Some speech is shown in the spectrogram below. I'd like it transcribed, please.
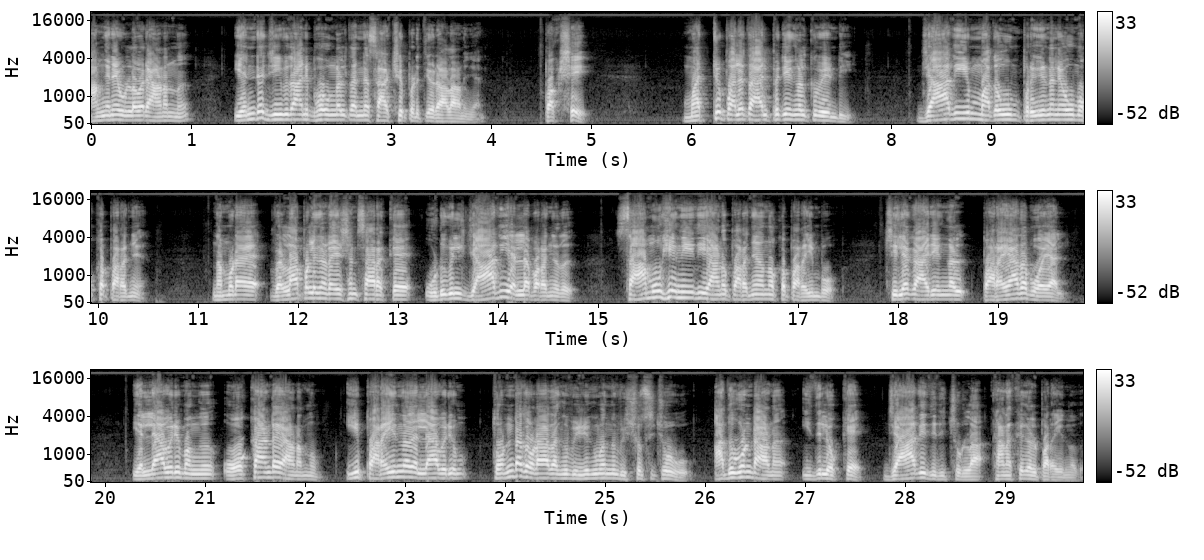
അങ്ങനെയുള്ളവരാണെന്ന് എന്റെ ജീവിതാനുഭവങ്ങൾ തന്നെ സാക്ഷ്യപ്പെടുത്തിയ ഒരാളാണ് ഞാൻ. പക്ഷേ മറ്റു പല താല്പര്യങ്ങൾക്ക് വേണ്ടി ജാതിയും മതവും പ്രീണനവും ഒക്കെ പറഞ്ഞ് നമ്മുടെ വെള്ളാപ്പള്ളി നടേശൻ സാറൊക്കെ ഒടുവിൽ ജാതിയല്ല പറഞ്ഞത് സാമൂഹ്യനീതിയാണ് പറഞ്ഞതെന്നൊക്കെ പറയുമ്പോൾ ചില കാര്യങ്ങൾ പറയാതെ പോയാൽ എല്ലാവരും അങ്ങ് ഓക്കാണ്ടയാണെന്നും ഈ പറയുന്നതെല്ലാവരും തൊണ്ട തൊടാതെ അങ്ങ് വിഴുങ്ങുമെന്നും വിശ്വസിച്ചു പോകും അതുകൊണ്ടാണ് ഇതിലൊക്കെ ജാതി തിരിച്ചുള്ള കണക്കുകൾ പറയുന്നത്.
